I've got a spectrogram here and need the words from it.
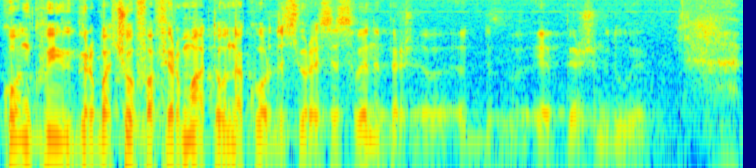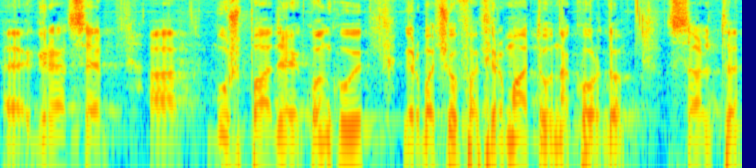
con cui Gorbaciov ha firmato un accordo sul SSV nel Pershing 2 eh, grazie a Bush padre con cui Gorbaciov ha firmato un accordo SALT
